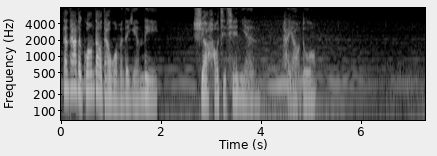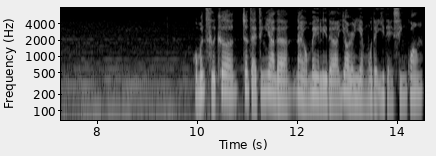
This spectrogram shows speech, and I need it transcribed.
但它的光到达我们的眼里，需要好几千年还要多。我们此刻正在惊讶的那有魅力的、耀人眼目的一点星光，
